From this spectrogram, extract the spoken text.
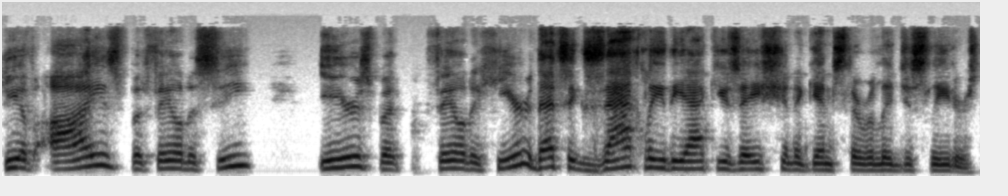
Do you have eyes but fail to see? Ears but fail to hear. That's exactly the accusation against the religious leaders.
